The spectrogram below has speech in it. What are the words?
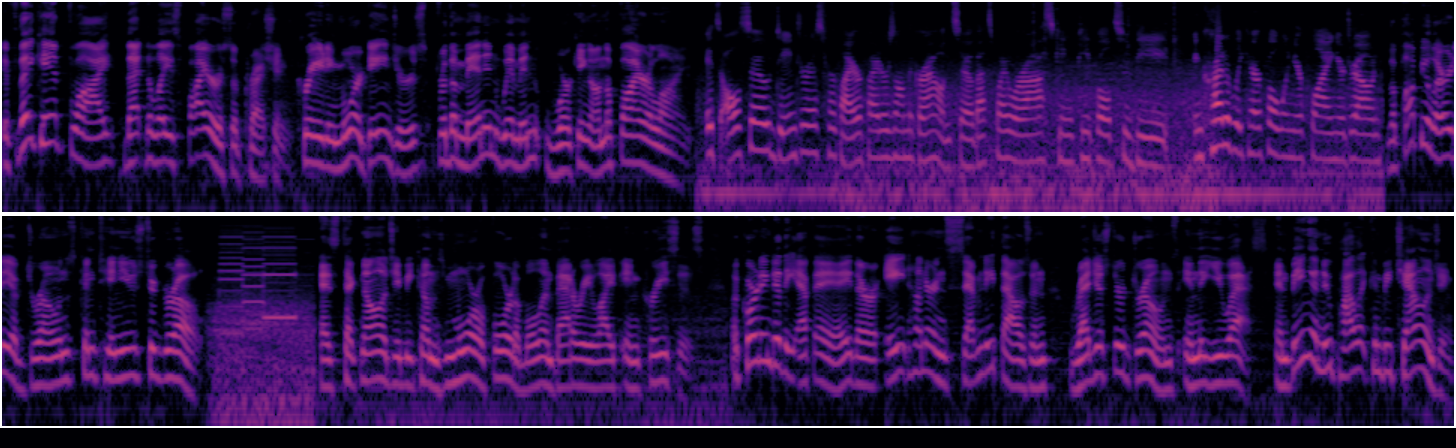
If they can't fly, that delays fire suppression, creating more dangers for the men and women working on the fire line. It's also dangerous for firefighters on the ground, so that's why we're asking people to be incredibly careful when you're flying your drone. The popularity of drones continues to grow as technology becomes more affordable and battery life increases. According to the FAA, there are 870,000 registered drones in the U.S., and being a new pilot can be challenging,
